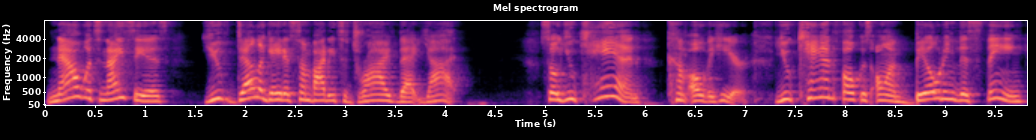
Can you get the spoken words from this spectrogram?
Now what's nice is you've delegated somebody to drive that yacht. So you can come over here. You can focus on building this thing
